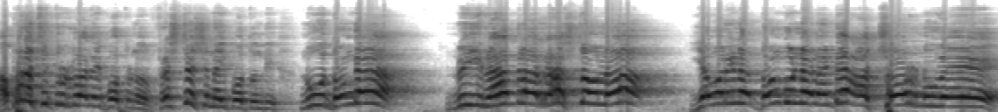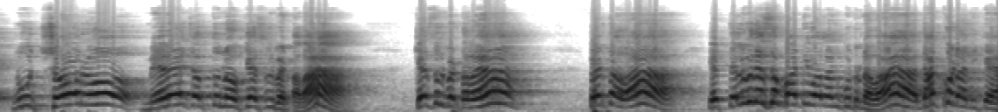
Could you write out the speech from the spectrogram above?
అపరచిత్రుడులాగా అయిపోతున్నావు ఫ్రస్ట్రేషన్ అయిపోతుంది. నువ్వు దొంగ. నువ్వు ఈ రాష్ట్రంలో ఎవరైనా దొంగున్నాడంటే ఆ చోరు నువ్వే. నువ్వు చోరు. మేమే చెప్తున్నావు కేసులు పెట్టావా కేసులు పెడతావా? పెడతావా? ఏ తెలుగుదేశం పార్టీ వాళ్ళు అనుకుంటున్నావా? దాక్కోడానికే?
